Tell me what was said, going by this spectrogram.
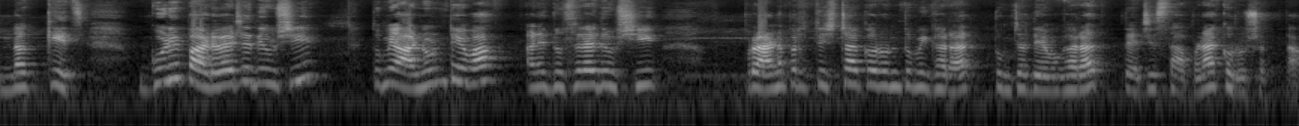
नक्कीच. गुढीपाडव्याच्या दिवशी तुम्ही आणून ठेवा आणि दुसऱ्या दिवशी प्राणप्रतिष्ठा करून तुम्ही घरात तुमच्या देवघरात त्याची स्थापना करू शकता.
